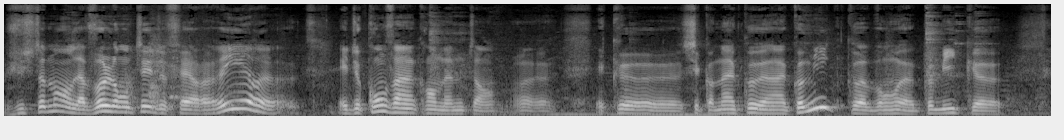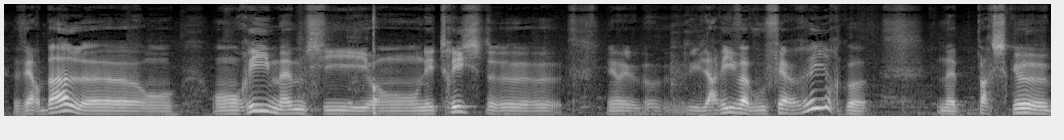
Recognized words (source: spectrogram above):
justement la volonté de faire rire et de convaincre en même temps. Euh, et que c'est comme un, un, comique, quoi. Bon, un comique euh, verbal, euh, on, on, rit même si on est triste. Euh, il arrive à vous faire rire, quoi. Mais parce que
